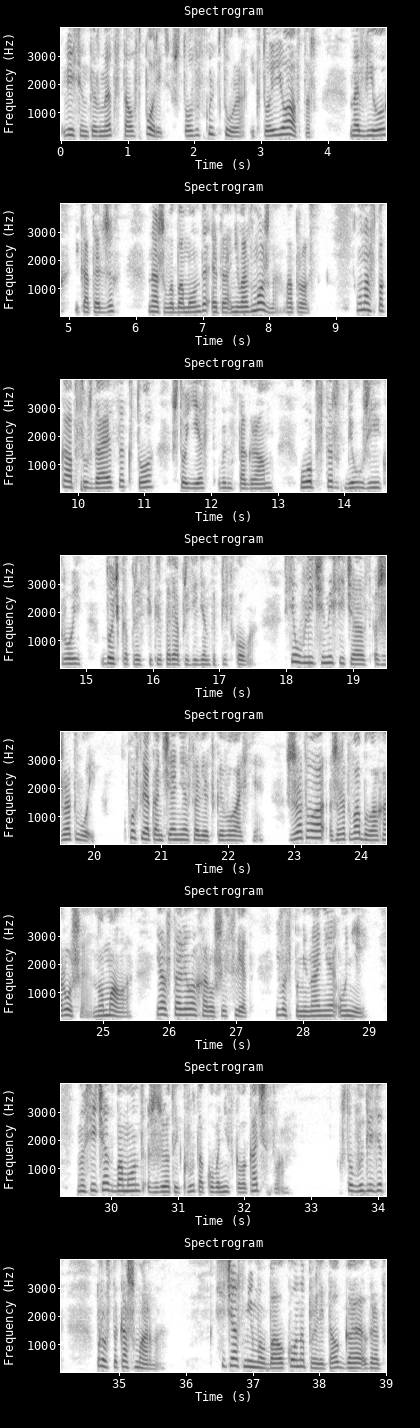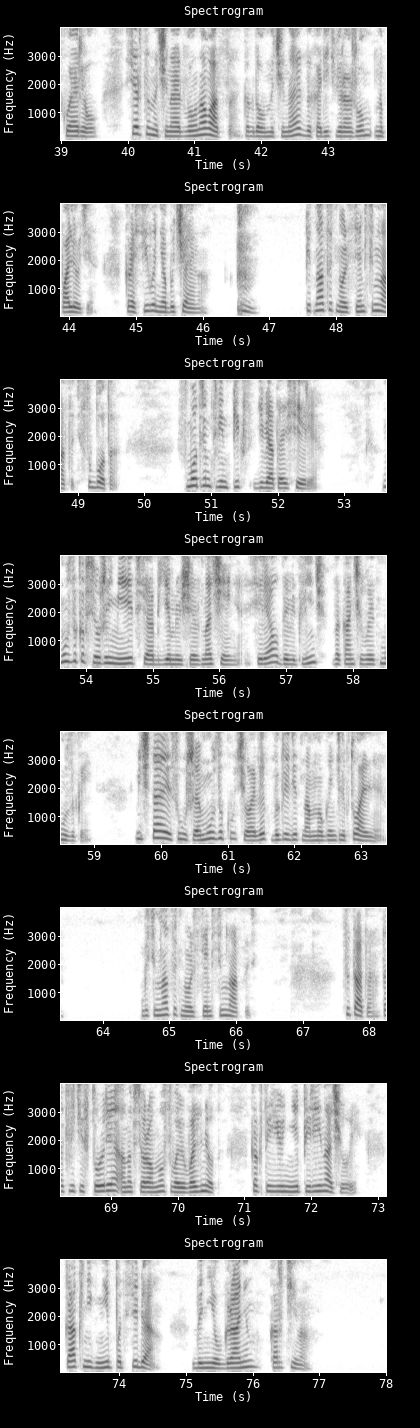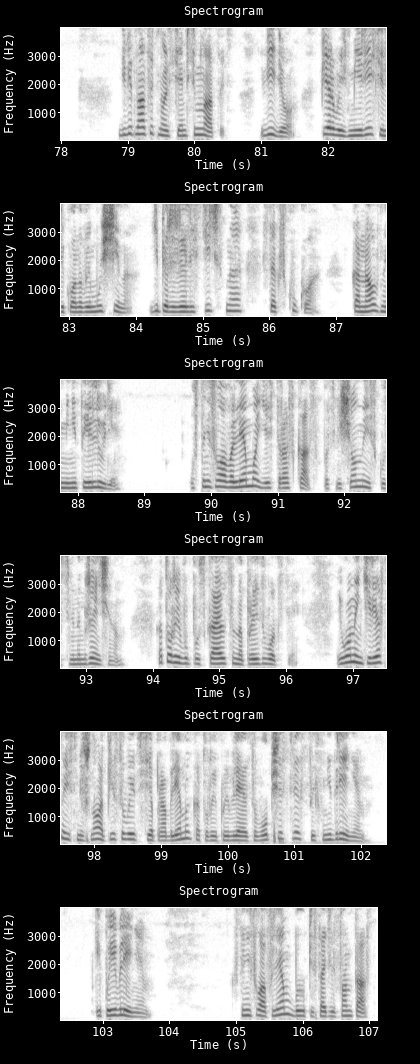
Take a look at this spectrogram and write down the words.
Весь интернет стал спорить, что за скульптура и кто ее автор – на виллах и коттеджах нашего Бамонда это невозможно вопрос. У нас пока обсуждается, кто что ест в Инстаграм, лобстер с белужьей икрой, дочка пресс-секретаря президента Пескова. Все увлечены сейчас жратвой после окончания советской власти. Жратва, жратва была хорошая, но мало, и оставила хороший след и воспоминания о ней. Но сейчас Бамонт жрет икру такого низкого качества, что выглядит просто кошмарно. Сейчас мимо балкона пролетал городской орел. Сердце начинает волноваться, когда он начинает заходить виражом на полете. Красиво необычайно. 15.07.17. Суббота. Смотрим Twin Peaks, девятая серия. Музыка все же имеет всеобъемлющее значение. Сериал Дэвид Линч заканчивает музыкой. Мечтая и слушая музыку, человек выглядит намного интеллектуальнее. 18.07.17. Цитата. «Так ведь история, она все равно свою возьмет. Как ты ее не переиначивай. Как не гни под себя». Даниил Гранин. Картина. 19.07.17. Видео. Первый в мире силиконовый мужчина. Гиперреалистичная секс-кукла. Канал «Знаменитые люди». У Станислава Лемма есть рассказ, посвященный искусственным женщинам, которые выпускаются на производстве. И он интересно и смешно описывает все проблемы, которые появляются в обществе с их внедрением и появлением. Станислав Лем был писатель-фантаст,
